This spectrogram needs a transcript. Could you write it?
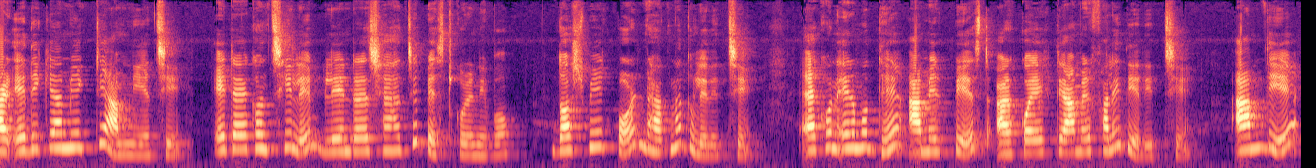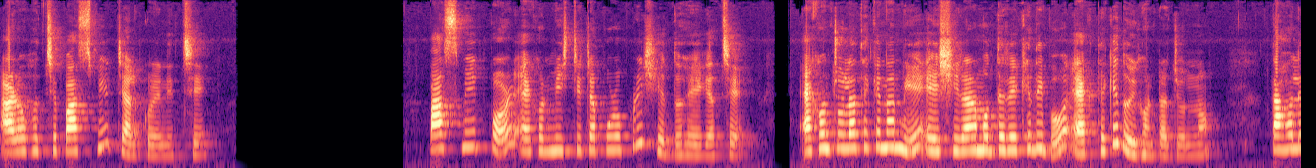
আর এদিকে আমি একটি আম নিয়েছি। এটা এখন ছিলে ব্লেন্ডারের সাহায্যে পেস্ট করে নিব। দশ মিনিট পর ঢাকনা তুলে নিচ্ছে। এখন এর মধ্যে আমের পেস্ট আর কয়েকটি আমের ফালি দিয়ে দিচ্ছে। আম দিয়ে আরও হচ্ছে পাঁচ মিনিট জাল করে নিচ্ছে। পাঁচ মিনিট পর এখন মিষ্টিটা পুরোপুরি সেদ্ধ হয়ে গেছে। এখন চুলা থেকে নামিয়ে এই শিরার মধ্যে রেখে দিব এক থেকে দুই ঘণ্টার জন্য। তাহলে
